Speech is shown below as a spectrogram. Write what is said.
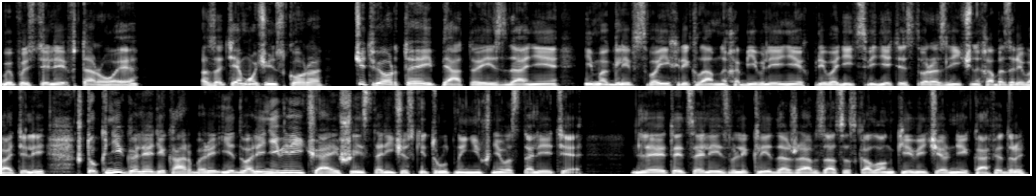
выпустили второе, а затем очень скоро – четвертое и пятое издание и могли в своих рекламных объявлениях приводить свидетельства различных обозревателей, что книга «Леди Карбори» едва ли не величайший исторический труд нынешнего столетия. Для этой цели извлекли даже абзац из колонки вечерней кафедры,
